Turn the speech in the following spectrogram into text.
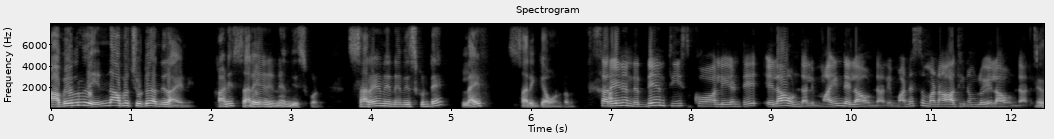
ఆ పేపర్ మీద ఎన్ని ఆపర్చునిటీ అన్ని రాయండి. కానీ సరైన నిర్ణయం తీసుకోండి. సరైన నిర్ణయం తీసుకుంటే లైఫ్ సరిగ్గా ఉంటుంది. సరైన నిర్ణయం తీసుకోవాలి అంటే ఎలా ఉండాలి? మైండ్ ఎలా ఉండాలి? మనసు మన ఆధీనంలో ఎలా ఉండాలి?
